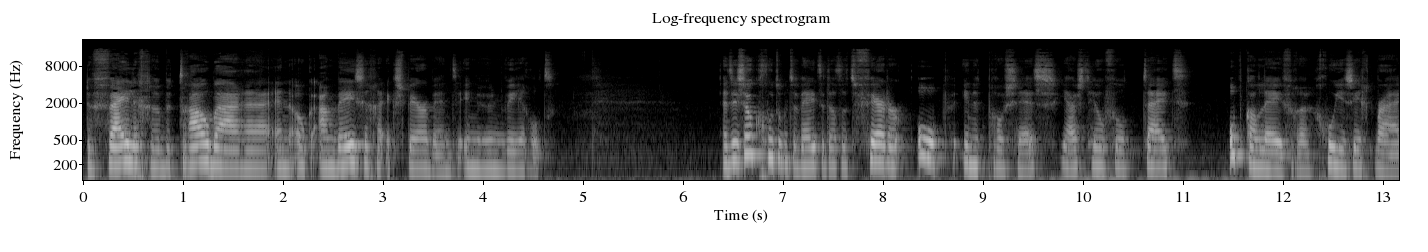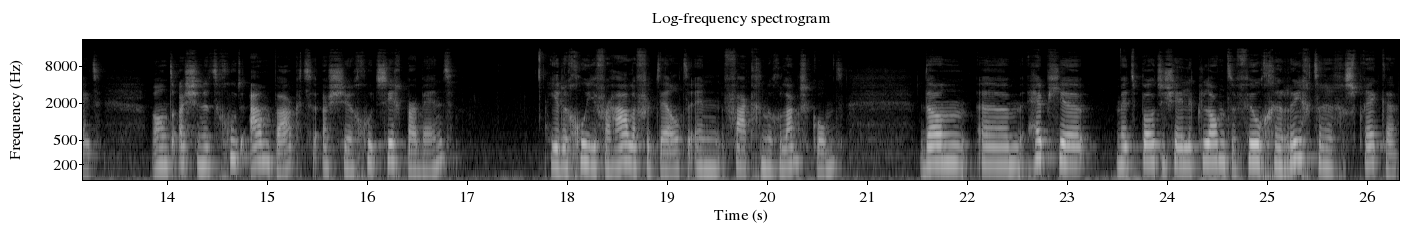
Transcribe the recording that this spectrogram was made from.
de veilige, betrouwbare en ook aanwezige expert bent in hun wereld. Het is ook goed om te weten dat het verderop in het proces juist heel veel tijd op kan leveren, goede zichtbaarheid. Want als je het goed aanpakt, als je goed zichtbaar bent, je de goede verhalen vertelt en vaak genoeg langskomt, dan um, heb je met potentiële klanten veel gerichtere gesprekken.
